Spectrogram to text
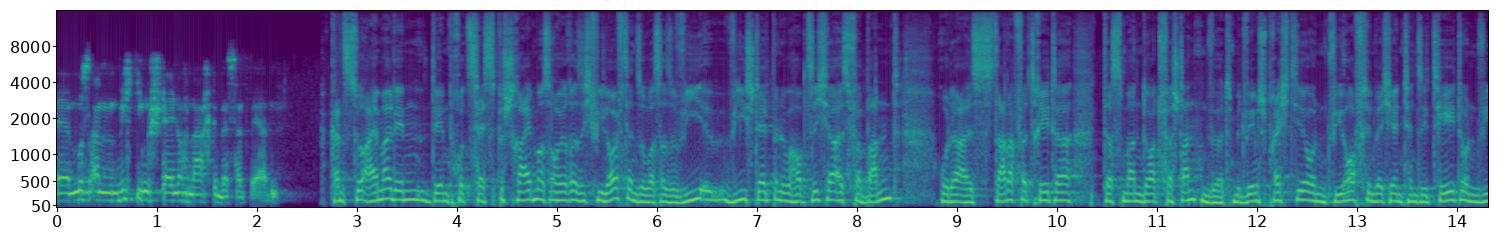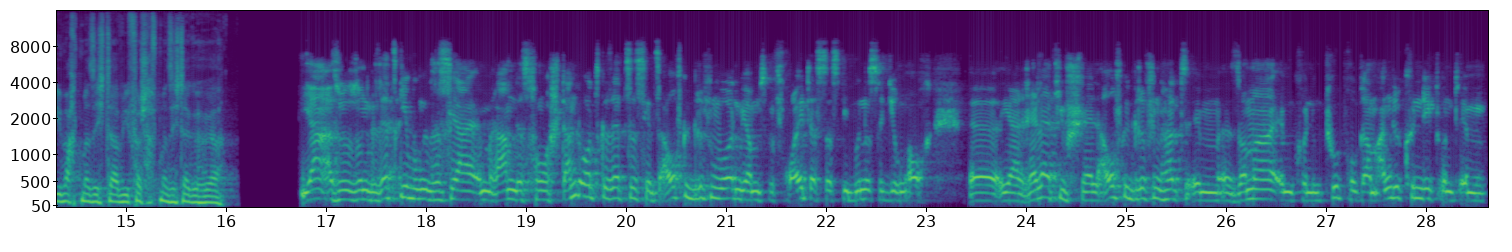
äh, muss an wichtigen Stellen noch nachgebessert werden. Kannst du einmal den, den Prozess beschreiben aus eurer Sicht? Wie läuft denn sowas? Also wie, wie stellt man überhaupt sicher als Verband oder als Startup-Vertreter, dass man dort verstanden wird? Mit wem sprecht ihr und wie oft, in welcher Intensität und wie macht man sich da, wie verschafft man sich da Gehör? Ja, also so eine Gesetzgebung das ist ja im Rahmen des Fonds-Standortgesetzes jetzt aufgegriffen worden. Wir haben uns gefreut, dass das die Bundesregierung auch äh, ja, relativ schnell aufgegriffen hat, im Sommer im Konjunkturprogramm angekündigt und im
